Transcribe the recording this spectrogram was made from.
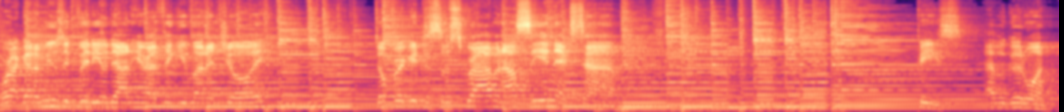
Or I got a music video down here I think you might enjoy. Don't forget to subscribe, and I'll see you next time. Peace. Have a good one.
